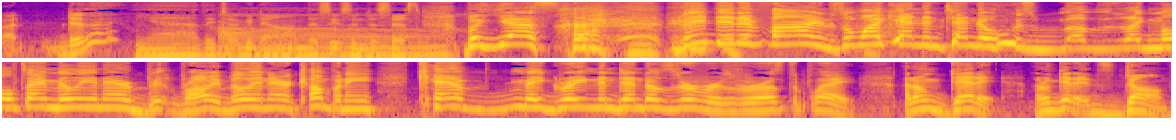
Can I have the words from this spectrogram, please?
uh, did they? Yeah, they took it down. The cease and desist. But yes, They did it fine. So why can't Nintendo, who's uh, like multi-millionaire, bi- probably billionaire company, can't make great Nintendo servers for us to play? I don't get it. I don't get it. It's dumb.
